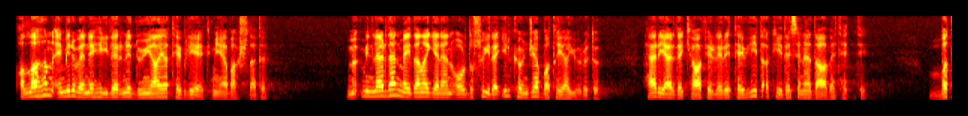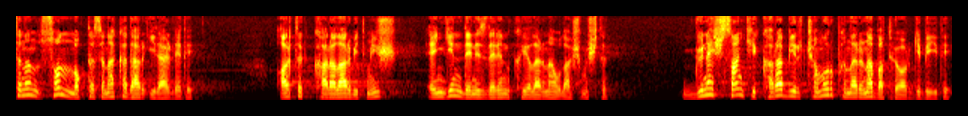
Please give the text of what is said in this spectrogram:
Allah'ın emir ve nehilerini dünyaya tebliğ etmeye başladı. Müminlerden meydana gelen ordusuyla ilk önce batıya yürüdü. Her yerde kafirleri tevhid akidesine davet etti. Batının son noktasına kadar ilerledi. Artık karalar bitmiş, engin denizlerin kıyılarına ulaşmıştı. Güneş sanki kara bir çamur pınarına batıyor gibiydi.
